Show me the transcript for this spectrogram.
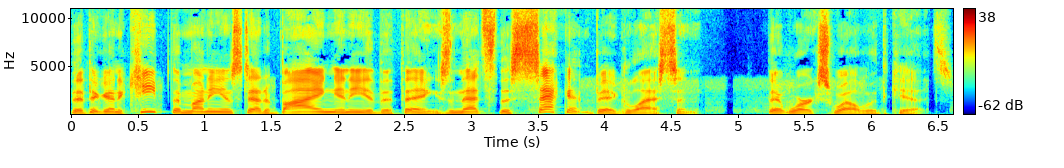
that they're going to keep the money instead of buying any of the things. And that's the second big lesson that works well with kids.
